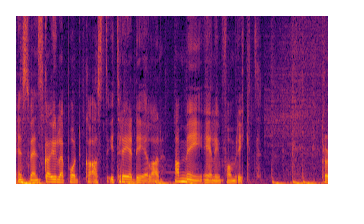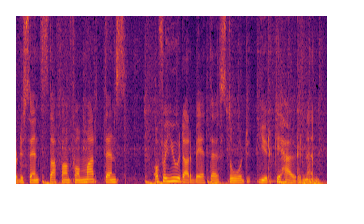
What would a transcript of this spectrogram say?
en Svenska Yle-podcast i tre delar av mig, Elin von Wright. Producent Staffan von Martens och för ljudarbete stod Jyrki Häyrynen.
